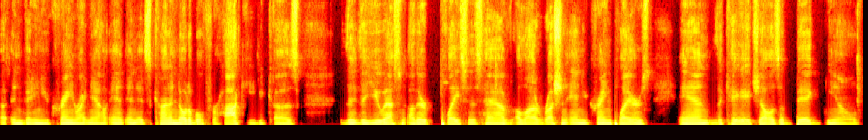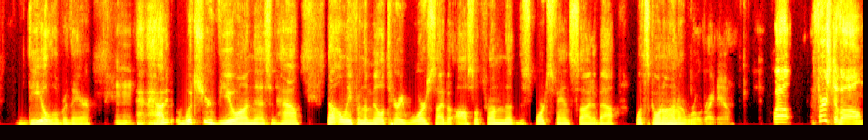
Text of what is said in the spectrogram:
uh, invading Ukraine right now, and and it's kind of notable for hockey because the the U.S. and other places have a lot of Russian and Ukraine players, and the KHL is a big you know deal over there. Mm-hmm. How? What's your view on this, and how? Not only from the military war side, but also from the, the sports fan side about what's going on in our world right now. Well, first of all,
